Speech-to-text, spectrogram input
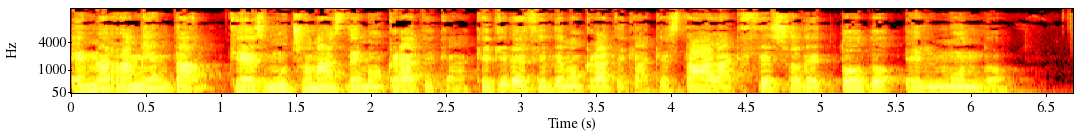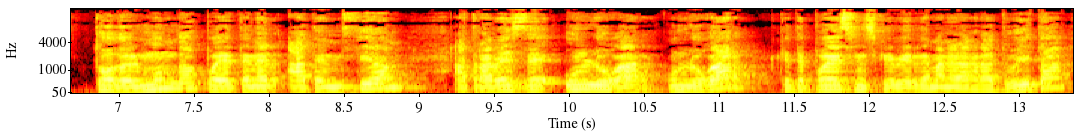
en una herramienta que es mucho más democrática. ¿Qué quiere decir democrática? Que está al acceso de todo el mundo. Todo el mundo puede tener atención a través de un lugar, un lugar que te puedes inscribir de manera gratuita,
